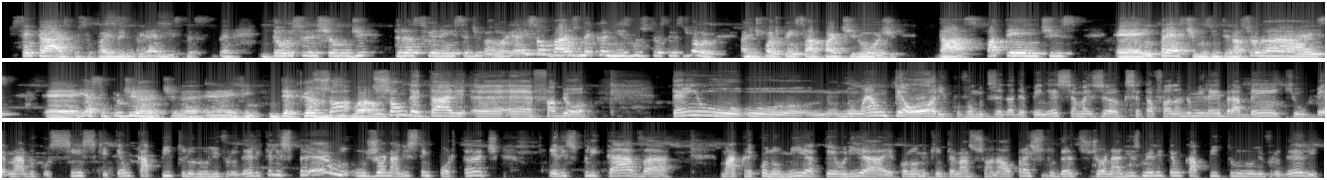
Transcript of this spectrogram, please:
centrais, para os países imperialistas. Né? Então, isso eles chamam de transferência de valor. E aí são vários mecanismos de transferência de valor. A gente pode pensar a partir hoje das patentes, é, empréstimos internacionais, é, e assim por diante, né? É, enfim, intercâmbio só, desigual. Só um detalhe, é, é, Fabio. Tem o, o, Não é um teórico, vamos dizer, da dependência, mas o que você está falando me lembra bem que o Bernardo Kucinski tem um capítulo no livro dele que ele é um jornalista importante. Ele explicava macroeconomia, teoria econômica internacional para estudantes de jornalismo. Ele tem um capítulo no livro dele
